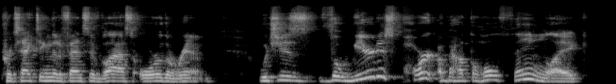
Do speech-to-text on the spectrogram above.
protecting the defensive glass or the rim, which is the weirdest part about the whole thing. Like,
